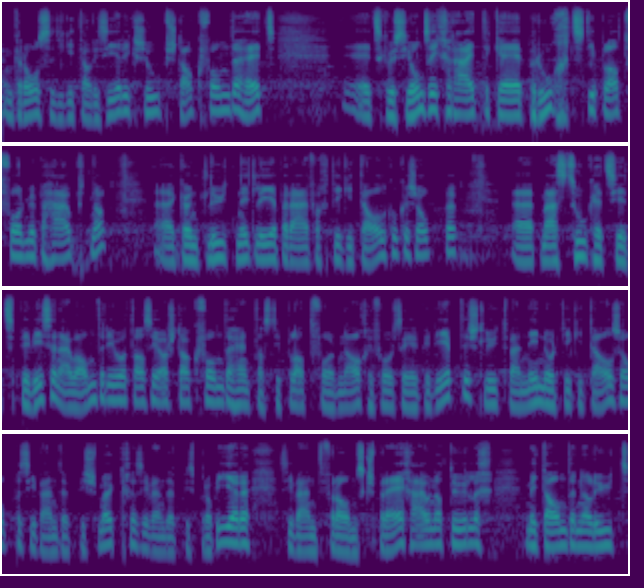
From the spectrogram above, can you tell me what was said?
ein grosser Digitalisierungsschub stattgefunden hat, jetzt gewisse Unsicherheiten gegeben, braucht es die Plattform überhaupt noch? Äh, gehen die Leute nicht lieber einfach digital shoppen? Äh, Messzug hat es jetzt bewiesen, auch andere, die dieses Jahr stattgefunden haben, dass die Plattform nach wie vor sehr beliebt ist. Die Leute wollen nicht nur digital shoppen, sie wollen etwas schmecken, sie wollen etwas probieren, sie wollen vor allem das Gespräch auch natürlich mit anderen Leuten.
